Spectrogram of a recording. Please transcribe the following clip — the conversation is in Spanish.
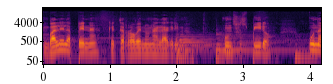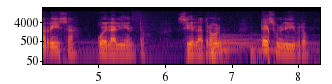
Vale la pena que te roben una lágrima, un suspiro, una risa o el aliento, si el ladrón es un libro.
